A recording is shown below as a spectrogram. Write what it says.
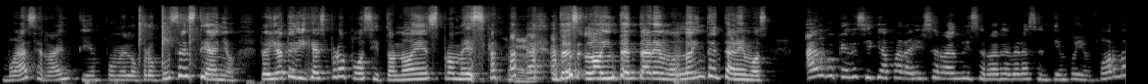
Voy a cerrar en tiempo, me lo propuse este año, pero yo te dije, es propósito, no es promesa. Entonces, lo intentaremos, lo intentaremos. ¿Algo que decir ya para ir cerrando y cerrar de veras en tiempo y en forma?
